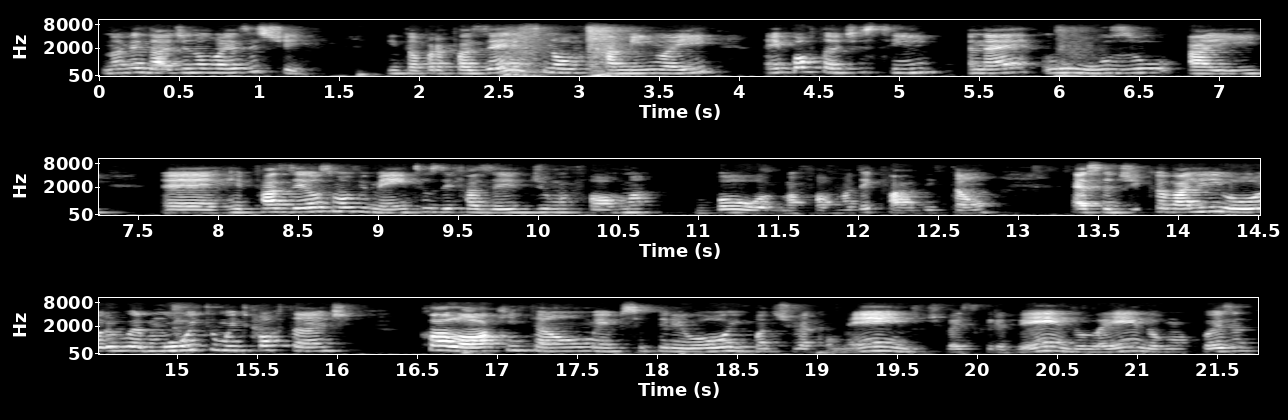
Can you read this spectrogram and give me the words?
na verdade, não vai existir. Então, para fazer esse novo caminho aí, é importante sim, né, o uso aí, é, refazer os movimentos e fazer de uma forma boa, uma forma adequada. Então, essa dica vale ouro, é muito, muito importante. Coloque, então, o membro superior enquanto estiver comendo, estiver escrevendo, lendo, alguma coisa,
